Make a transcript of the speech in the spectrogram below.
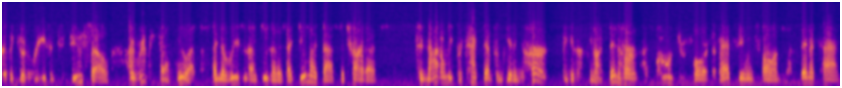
really good reason to do so, I really don't do it. And the reason I do that is I do my best to try to to not only protect them from getting hurt, because you know I've been hurt, I've fallen through floors, I've had ceilings fall on me, I've been attacked,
